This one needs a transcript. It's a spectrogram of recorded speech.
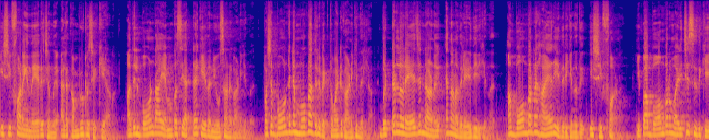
ഈ ഷിഫ് ആണെങ്കിൽ നേരെ ചെന്ന് അയാളുടെ കമ്പ്യൂട്ടർ ചെക്ക് ചെയ്യാണ്. അതിൽ ബോണ്ട് ആ എംബസി അറ്റാക്ക് ചെയ്ത ന്യൂസ് ആണ് കാണിക്കുന്നത്. പക്ഷെ ബോണ്ടിന്റെ മുഖം അതിൽ വ്യക്തമായിട്ട് കാണിക്കുന്നില്ല. ബ്രിട്ടനിലെ ഒരു ഏജന്റ് ആണ് എന്നാണ് അതിൽ എഴുതിയിരിക്കുന്നത്. ആ ബോംബറിനെ ഹയർ ചെയ്തിരിക്കുന്നത് ഈ ഷിഫാണ് ഇപ്പൊ ആ ബോംബർ മരിച്ച സ്ഥിതിക്ക്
